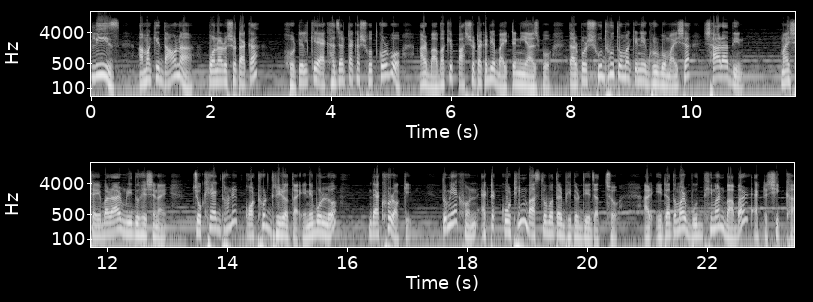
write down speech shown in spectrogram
প্লিজ, আমাকে দাও না পনেরোশো টাকা। হোটেলকে এক হাজার টাকা শোধ করব আর বাবাকে পাঁচশো টাকা দিয়ে বাইকটা নিয়ে আসব। তারপর শুধু তোমাকে নিয়ে ঘুরবো মাইশা সারা দিন মাইশা এবার আর মৃদু হেসে নয় চোখে এক ধরনের কঠোর দৃঢ়তা এনে বলল, দেখো রকি, তুমি এখন একটা কঠিন বাস্তবতার ভিতর দিয়ে যাচ্ছ, আর এটা তোমার বুদ্ধিমান বাবার একটা শিক্ষা।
